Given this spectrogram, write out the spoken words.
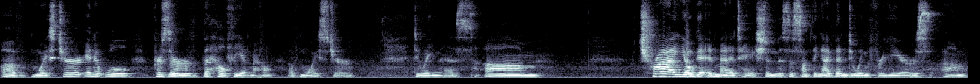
of moisture and it will preserve the healthy amount of moisture doing this. Um, try yoga and meditation. This is something I've been doing for years. Um,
